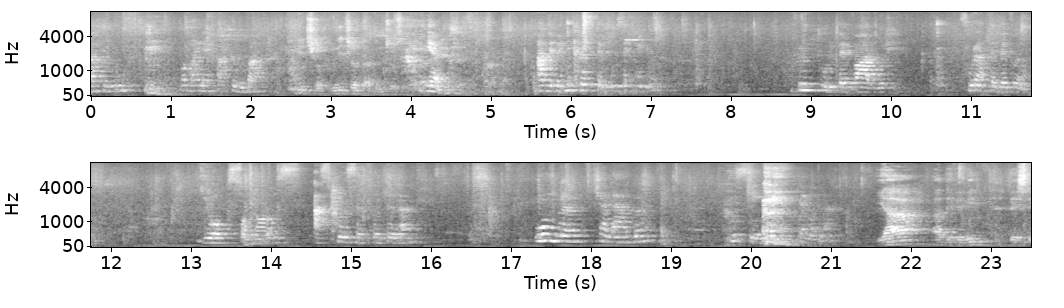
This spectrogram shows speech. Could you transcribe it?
dacă nu, mă mai ierta cândva. Nicio, niciodată nicio supărare. El a devenit peste buze cu vânturi de valuri furate de vânt. Ioc sonoros, ascuns în fântână, umbră ce aleargă cu sine de mână. Ea a devenit peste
